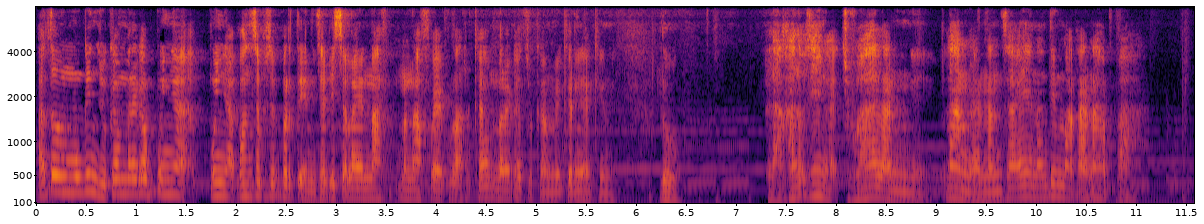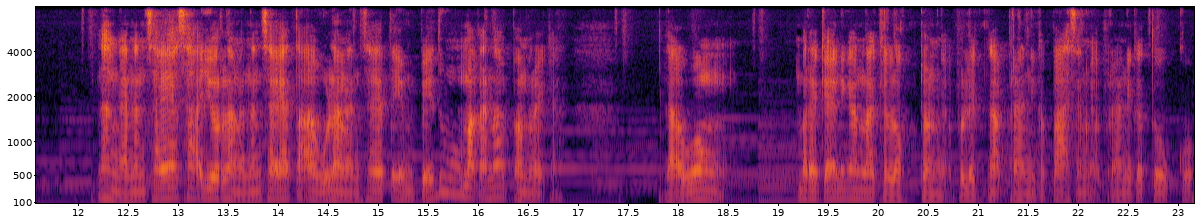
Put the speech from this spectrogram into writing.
Atau mungkin juga mereka punya punya konsep seperti ini. Jadi selain naf menafkahi keluarga mereka juga mikirnya gini loh lah kalau saya nggak jualan nih langganan saya nanti makan apa? Langganan saya sayur langganan saya tahu langganan saya tempe itu mau makan apa mereka? Lah wong mereka ini kan lagi lockdown nggak boleh nggak berani ke pasar nggak berani ke toko.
